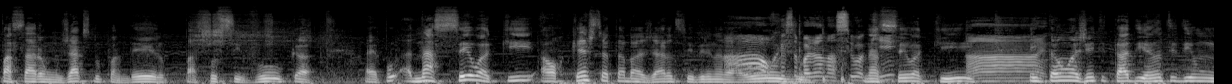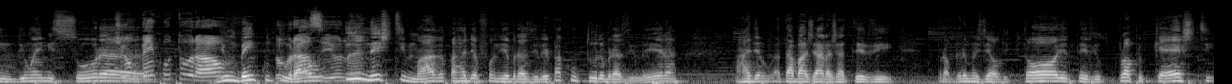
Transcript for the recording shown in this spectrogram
passaram Jacques do Pandeiro, passou Sivuca, é, nasceu aqui a Orquestra Tabajara do Severino Ah, Araújo. a Orquestra Tabajara nasceu aqui? Nasceu aqui. Ah, Então a gente está diante de, um, de uma emissora de um bem cultural. de um bem cultural Brasil, né? inestimável para a radiofonia brasileira, para a cultura brasileira. A, Rádio, a Tabajara já teve programas de auditório, teve o próprio cast.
